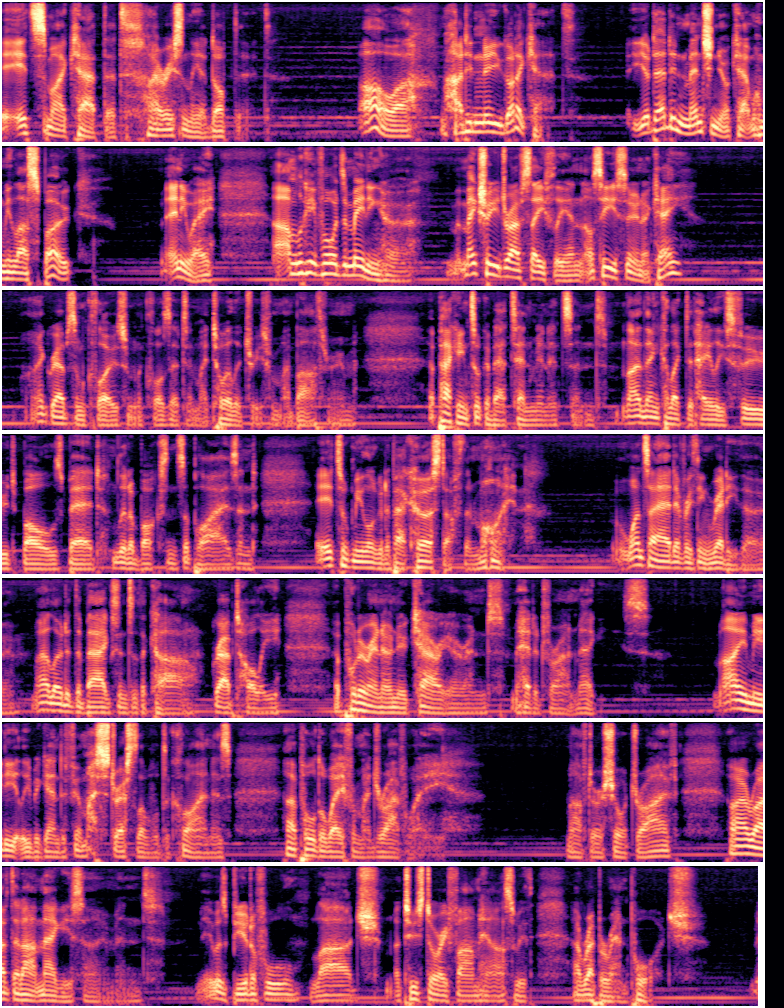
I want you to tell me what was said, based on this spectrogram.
it's my cat that I recently adopted. Oh, uh, I didn't know you got a cat. Your dad didn't mention your cat when we last spoke. Anyway, I'm looking forward to meeting her. Make sure you drive safely, and I'll see you soon, okay? I grabbed some clothes from the closet and my toiletries from my bathroom. The packing took about 10 minutes, and I then collected Haley's food, bowls, bed, litter box, and supplies, and it took me longer to pack her stuff than mine. Once I had everything ready, though, I loaded the bags into the car, grabbed Holly, put her in her new carrier, and headed for Aunt Maggie's. I immediately began to feel my stress level decline as I pulled away from my driveway. After a short drive, I arrived at Aunt Maggie's home, and it was beautiful, large, a two story farmhouse with a wraparound porch.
